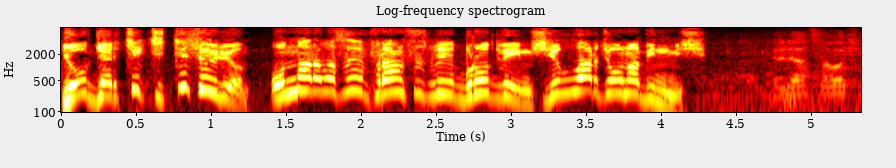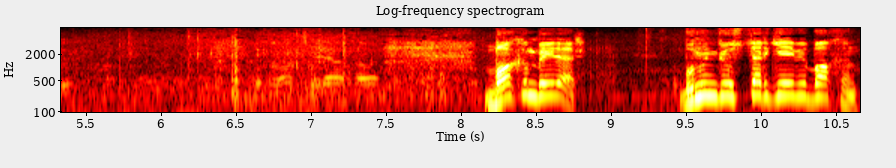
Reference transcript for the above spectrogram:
Yo gerçek ciddi söylüyorum. Onun arabası Fransız bir Broadway'miş. Yıllarca ona binmiş. Perihan Savaşı. O zaman Perihan Savaşı. Bakın beyler. Bunun göstergeye bir bakın.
